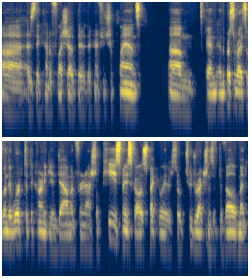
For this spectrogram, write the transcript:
uh, as they kind of flesh out their, their kind of future plans. Um, and, and the person writes that when they worked at the Carnegie Endowment for International Peace, many scholars speculated sort of two directions of development,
